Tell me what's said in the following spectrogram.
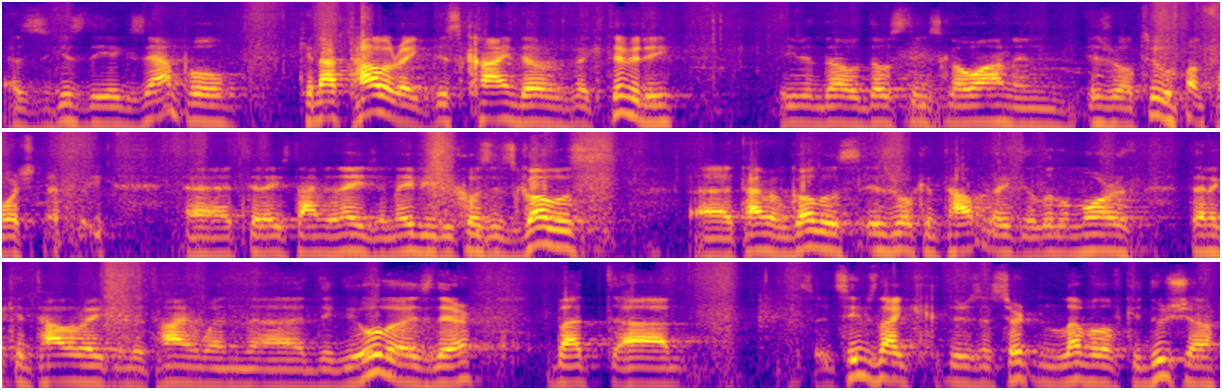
as gives the example, cannot tolerate this kind of activity, even though those things go on in Israel too, unfortunately uh, today's time and age, and maybe because it's Golus, uh, time of Golus, Israel can tolerate a little more than it can tolerate in the time when uh, the Geula is there. But um, so it seems like there's a certain level of kedusha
